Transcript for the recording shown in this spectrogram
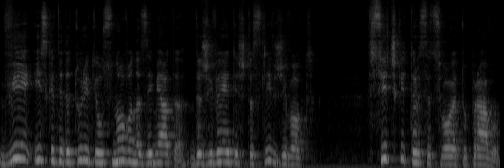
Вие искате да турите основа на земята, да живеете щастлив живот. Всички търсят своето право.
